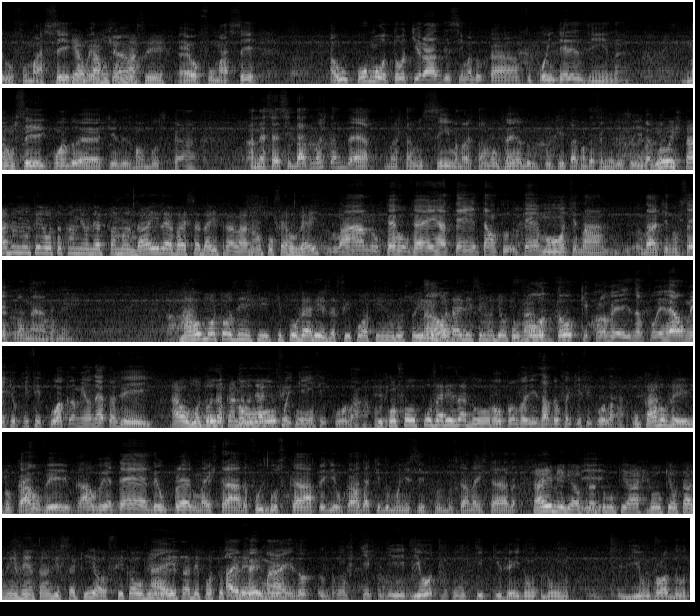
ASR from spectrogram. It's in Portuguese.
o fumacê, Que é o carro chama, fumacê. É o fumacê. O, o motor tirado de cima do carro ficou em Teresina. Não sei quando é que eles vão buscar. A necessidade nós estamos dentro, nós estamos em cima, nós estamos vendo o que está acontecendo em Uruçuí. E o Agora, Estado não tem outra caminhonete para mandar e levar essa daí para lá não, pro ferro velho? lá no Ferro Velho já tem, então, tem um monte lá, lá que não serve para nada, né? Mas o motorzinho que, que pulveriza ficou aqui em Uruçuí, se botar ele em cima de outro O carro. motor que pulveriza foi realmente o que ficou, a caminhoneta veio. Ah, o motor da caminhonete foi ficou. quem ficou lá. Foi. Ficou foi o pulverizador. O pulverizador foi quem ficou lá. O carro veio. O carro veio, o carro veio até deu prego na estrada, fui buscar, peguei o carro daqui do município, fui buscar na estrada. Tá aí, Miguel, pra E- tu que achou que eu tava inventando isso aqui, ó, fica ouvindo Aí. aí pra depois tu Aí saber veio dizer. mais, outro- uns tipos de, de outro, um tipo que veio de um, de um, de um produto.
